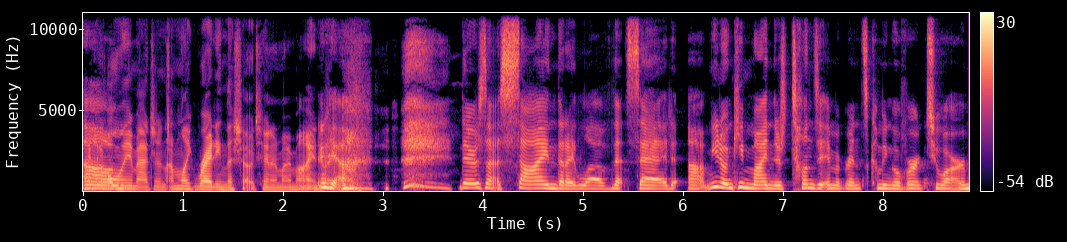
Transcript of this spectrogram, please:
I can um, only imagine. I'm like writing the show tune in my mind. right. Yeah. there's a sign that I love that said, um, you know, and keep in mind, there's tons of immigrants coming over to our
